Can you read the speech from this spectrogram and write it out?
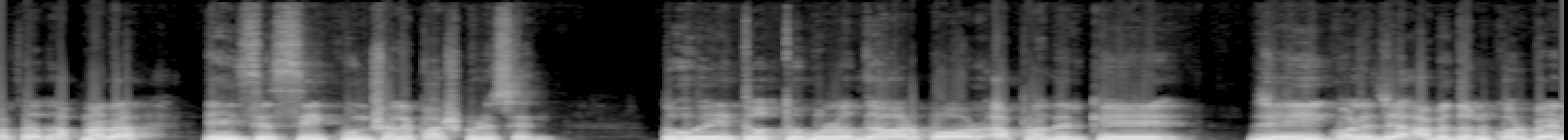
অর্থাৎ আপনারা এইচএসসি কোন সালে পাশ করেছেন। তো এই তথ্যগুলো দেওয়ার পর আপনাদেরকে যেই কলেজে আবেদন করবেন,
